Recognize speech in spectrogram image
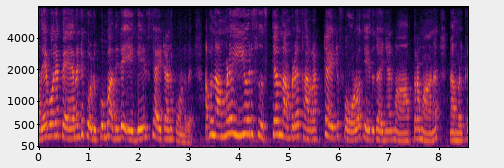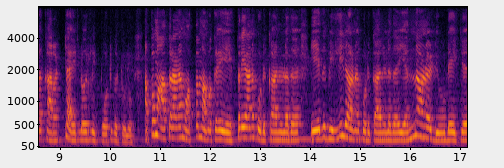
അതേപോലെ പേയ്മെന്റ് കൊടുക്കുമ്പോൾ അതിന്റെ എഗെയിൻസ്റ്റ് ആയിട്ടാണ് പോണത്. അപ്പൊ നമ്മൾ ഈ ഒരു സിസ്റ്റം നമ്മൾ കറക്റ്റായിട്ട് ഫോളോ ചെയ്ത് കഴിഞ്ഞാൽ മാത്രമാണ് നമ്മൾക്ക് കറക്റ്റ് ആയിട്ടുള്ള ഒരു റിപ്പോർട്ട് കിട്ടുള്ളൂ. അപ്പോൾ മാത്രമാണ് മൊത്തം നമുക്ക് എത്രയാണ് കൊടുക്കാനുള്ളത് ഏത് ബില്ലിലാണ് കൊടുക്കാനുള്ളത് എന്നാണ് ഡ്യൂ ഡേറ്റ്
